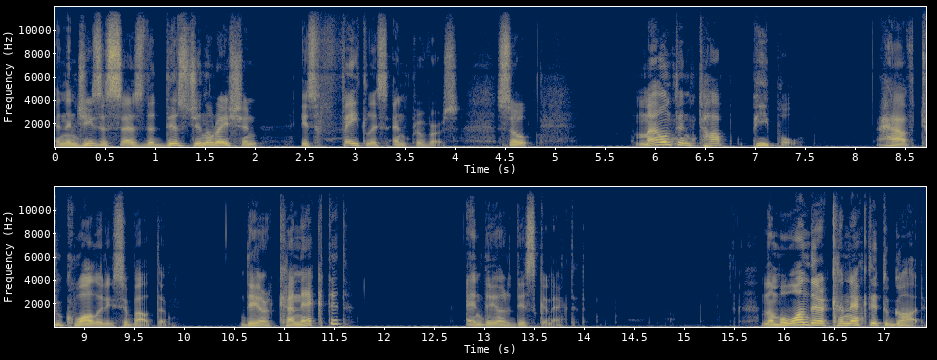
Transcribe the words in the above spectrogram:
And then jesus says that this generation is faithless and perverse. So, mountaintop people have two qualities about them they are connected and they are disconnected. Number one, they're connected to God,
